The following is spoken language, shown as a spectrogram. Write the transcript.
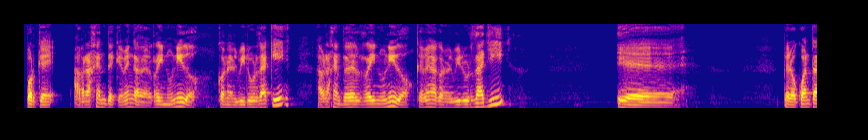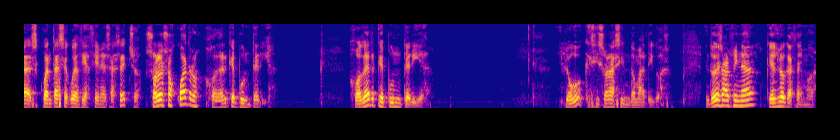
Porque habrá gente que venga del Reino Unido con el virus de aquí, habrá gente del Reino Unido que venga con el virus de allí. Eh, pero ¿cuántas, ¿cuántas secuenciaciones has hecho? ¿Solo esos cuatro? Joder, qué puntería. Joder, qué puntería. Y luego que si son asintomáticos. Entonces al final, ¿qué es lo que hacemos?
